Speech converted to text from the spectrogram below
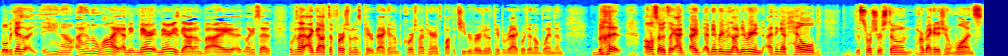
well, because I- you know, I don't know why. I mean, Mary Mary's got them, but I, like I said, well, because I, I got the first one as a paperback, and of course, my parents bought the cheaper version of the paperback, which I don't blame them. But also, it's like I, I, I've never even, I've never even, I think I've held the Sorcerer's Stone hardback edition once,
